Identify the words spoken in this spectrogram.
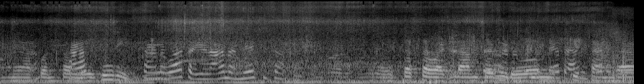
आणि आपण चाललो घरी. कसा वाटला आमचा व्हिडिओ? नक्की सांगा.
